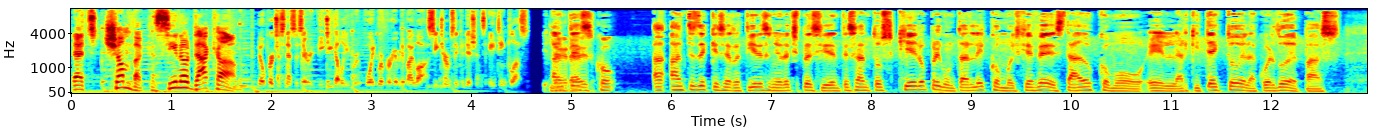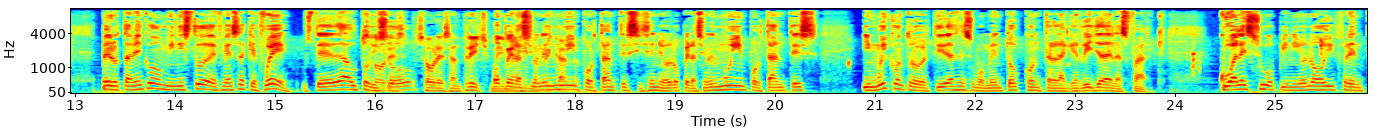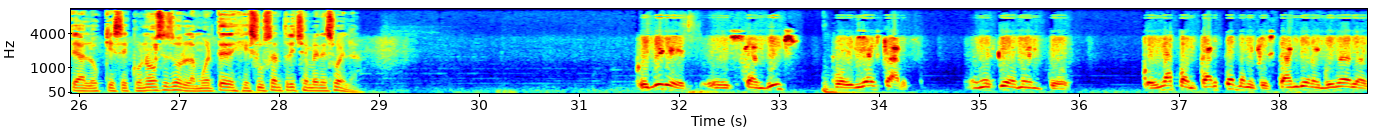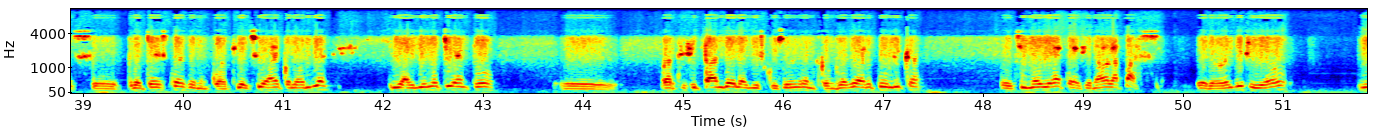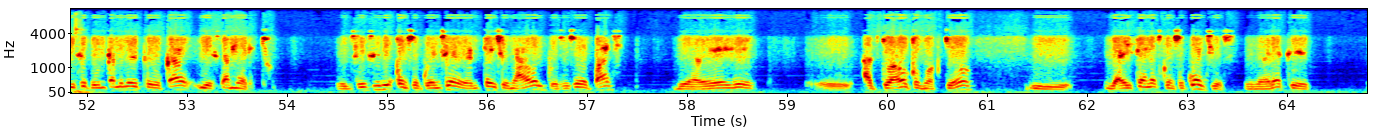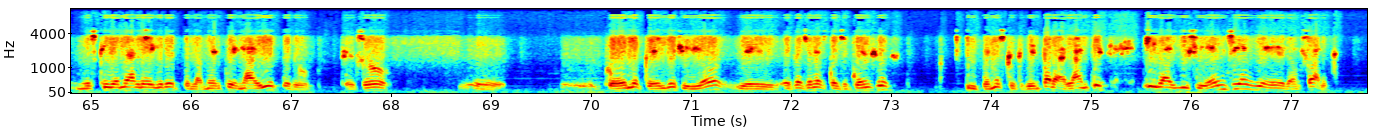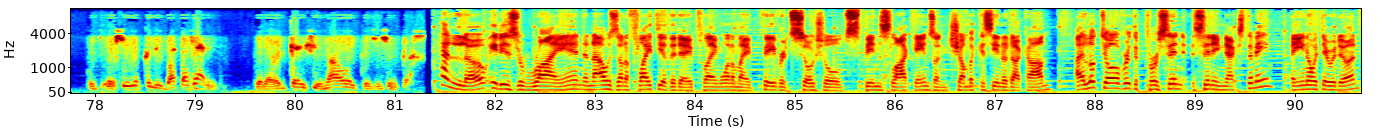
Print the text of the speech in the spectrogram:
That's chumbacasino.com. No purchase necessary. BGW. Void were prohibited by law. See terms and conditions. 18 plus. Le Antes- agradezco. A- Antes de que se retire, señor expresidente Santos, quiero preguntarle como ex jefe de Estado, como el arquitecto del acuerdo de paz, pero también como ministro de Defensa que fue. Usted autorizó Sobre, sobre Santrich. me operaciones imagino, muy importantes, sí señor, operaciones muy importantes y muy controvertidas en su momento contra la guerrilla de las FARC. ¿Cuál es su opinión hoy frente a lo que se conoce sobre la muerte de Jesús Santrich en Venezuela? Pues mire, Sandwich podría estar en este momento con una pancarta manifestando en alguna de las eh, protestas en cualquier ciudad de Colombia y al mismo tiempo eh, participando de las discusiones en el Congreso de la República eh, si no hubiera traicionado la paz. Pero él decidió irse por un camino equivocado y está muerto. Entonces es la consecuencia de haber traicionado el proceso de paz, de haber actuado como actuó y, y ahí están las consecuencias. De manera que no es que yo me alegre por la muerte de nadie, pero eso eh, lo que él decidió y eh, esas son las consecuencias y tenemos que seguir para adelante. Y las disidencias de las FARC, pues eso es lo que les va a pasar por haber traicionado el proceso de paz. Hello, it is Ryan, and I was on a flight the other day playing one of my favorite social spin slot games on chumbacasino.com. I looked over the person sitting next to me, and you know what they were doing?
